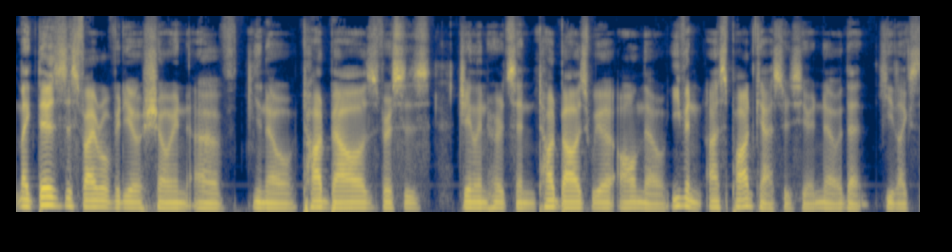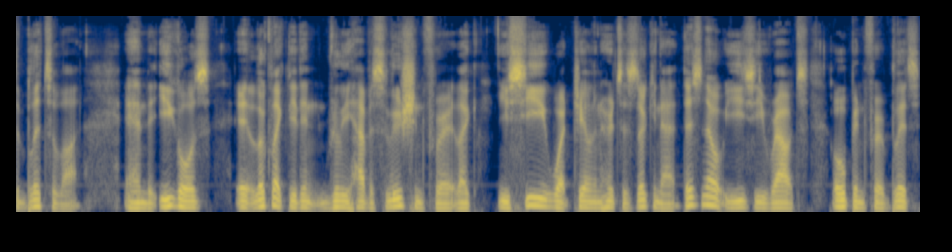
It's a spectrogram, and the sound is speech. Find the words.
like there's this viral video showing of you know Todd Bowles versus Jalen Hurts and Todd Bowles. We all know, even us podcasters here know that he likes to blitz a lot. And the Eagles, it looked like they didn't really have a solution for it. Like you see what Jalen Hurts is looking at. There's no easy routes open for a blitz,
